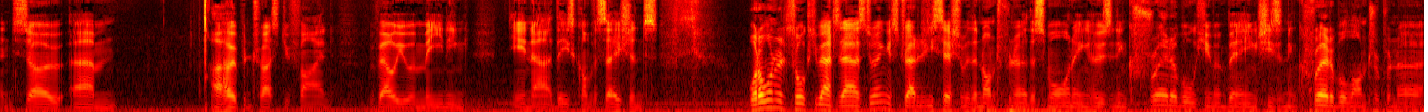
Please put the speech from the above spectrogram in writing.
And so um, I hope and trust you find value and meaning in uh, these conversations. What I wanted to talk to you about today, I was doing a strategy session with an entrepreneur this morning who's an incredible human being. She's an incredible entrepreneur,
